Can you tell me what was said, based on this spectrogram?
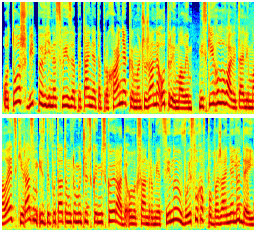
Отож, відповіді на свої запитання та прохання кременчужани отримали. Міський голова Віталій Малецький разом із депутатом Кременчуцької міської ради Олександром Яциною вислухав побажання людей.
